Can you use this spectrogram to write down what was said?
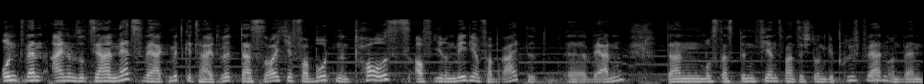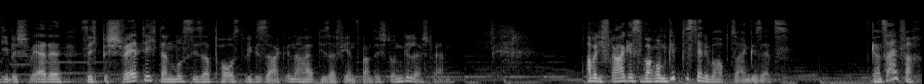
Und wenn einem sozialen Netzwerk mitgeteilt wird, dass solche verbotenen Posts auf ihren Medien verbreitet äh, werden, dann muss das binnen 24 Stunden geprüft werden und wenn die Beschwerde sich beschwätigt, dann muss dieser Post, wie gesagt, innerhalb dieser 24 Stunden gelöscht werden. Aber die Frage ist, warum gibt es denn überhaupt so ein Gesetz? Ganz einfach.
